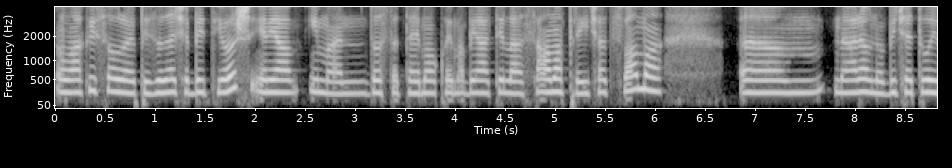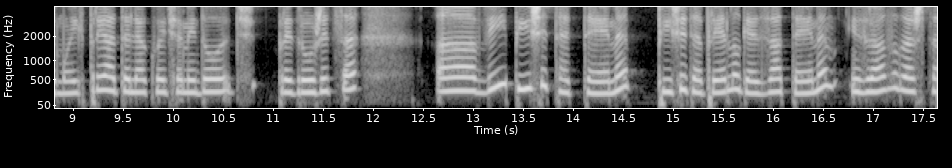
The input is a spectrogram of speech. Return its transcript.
Ovakvi solo epizoda će biti još jer ja imam dosta tema o kojima bi ja htjela sama pričat s vama. Um, naravno, bit će tu i mojih prijatelja koji će mi doći pridružiti se. vi pišite teme, pišite prijedloge za teme iz razloga što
